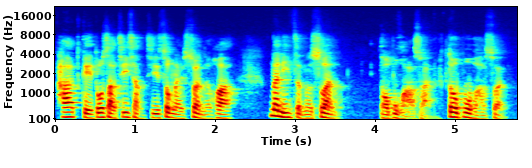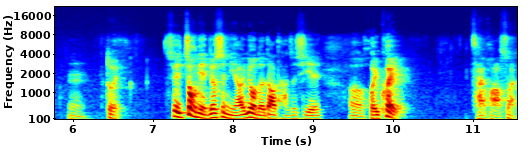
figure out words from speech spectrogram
他给多少机场接送来算的话，那你怎么算都不划算，都不划算。嗯，对。所以重点就是你要用得到他这些呃回馈。才划算，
